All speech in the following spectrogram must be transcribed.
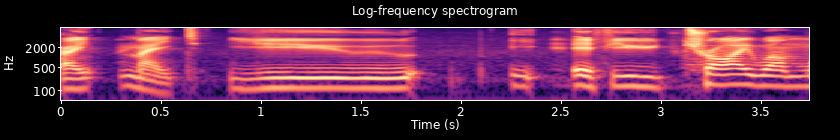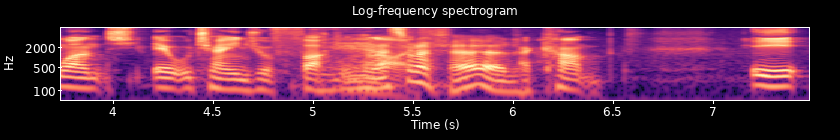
I, mate, you if you try one once, it will change your fucking Yeah, life. that's what I've heard. I can't. it.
